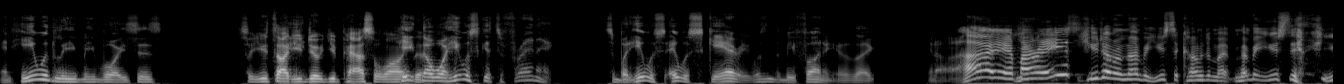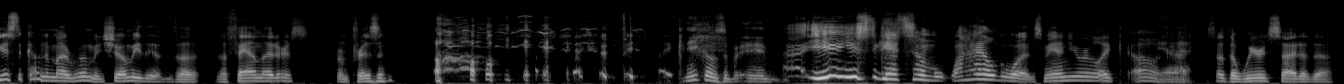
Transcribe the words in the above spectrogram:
and he would leave me voices. So you thought you'd do you'd pass along. He the, no, well, he was schizophrenic. So, but he was it was scary. It wasn't to be funny. It was like, you know, hi, Maurice. You don't remember? You used to come to my. Remember, you used to you used to come to my room and show me the the, the fan letters from prison. Oh yeah. Like, Nico's. a- uh, you used to get some wild ones, man. You were like, oh Yeah. god. So the weird side of the.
